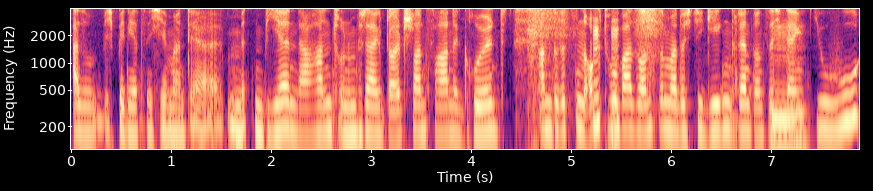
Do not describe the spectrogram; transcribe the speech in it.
Also ich bin jetzt nicht jemand, der mit einem Bier in der Hand und mit der Deutschlandfahne grölend am 3. Oktober sonst immer durch die Gegend rennt und sich denkt, juhu.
